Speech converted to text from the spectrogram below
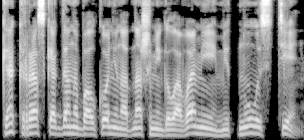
как раз когда на балконе над нашими головами метнулась тень.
